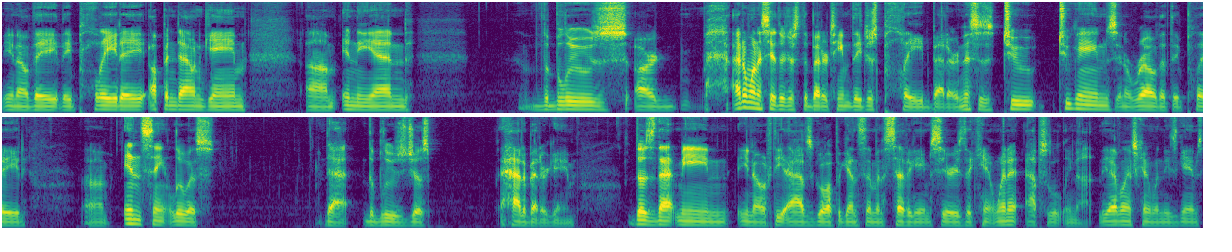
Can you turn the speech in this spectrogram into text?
You know they they played a up and down game. Um, in the end, the Blues are I don't want to say they're just the better team. They just played better, and this is two two games in a row that they played um, in St. Louis that the Blues just had a better game. Does that mean, you know, if the Avs go up against them in a seven game series, they can't win it? Absolutely not. The Avalanche can win these games.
